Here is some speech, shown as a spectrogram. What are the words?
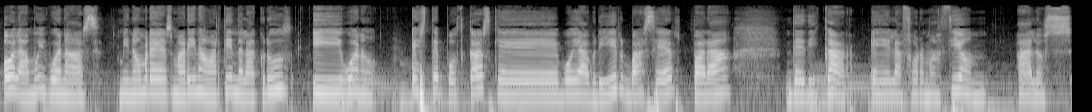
Hola, muy buenas. Mi nombre es Marina Martín de la Cruz y bueno, este podcast que voy a abrir va a ser para dedicar eh, la formación a los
